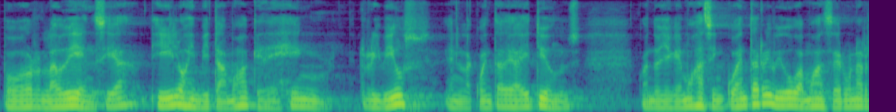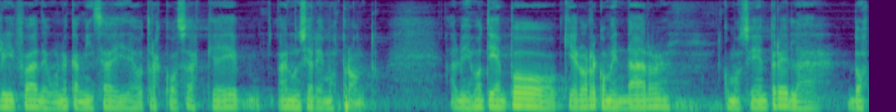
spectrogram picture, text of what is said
por la audiencia y los invitamos a que dejen reviews en la cuenta de iTunes cuando lleguemos a 50 reviews vamos a hacer una rifa de una camisa y de otras cosas que anunciaremos pronto. Al mismo tiempo quiero recomendar, como siempre, las dos,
